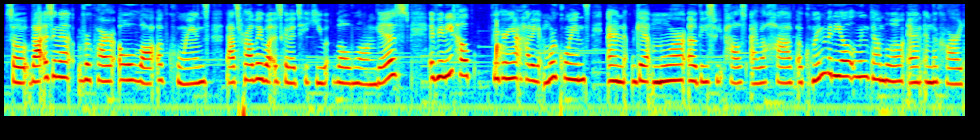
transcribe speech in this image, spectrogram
So that is going to require a lot of coins. That's probably what is going to take you the longest. If you need help figuring out how to get more coins and get more of these sweet pals, I will have a coin video linked down below and in the card.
